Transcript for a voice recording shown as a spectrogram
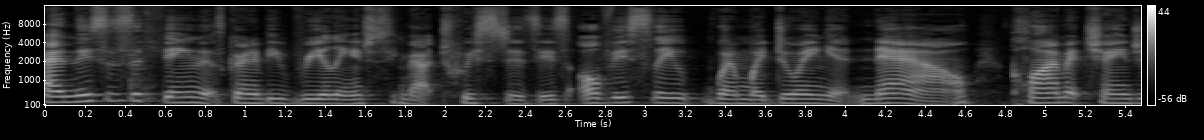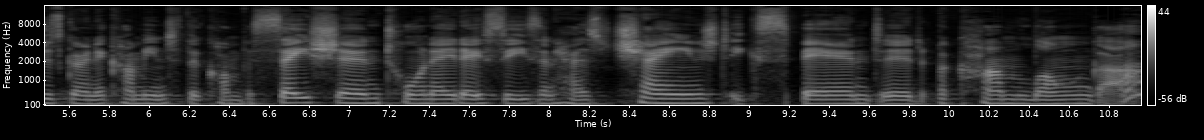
And this is the thing that's going to be really interesting about Twisters is obviously when we're doing it now, climate change is going to come into the conversation. Tornado season has changed, expanded, become longer.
